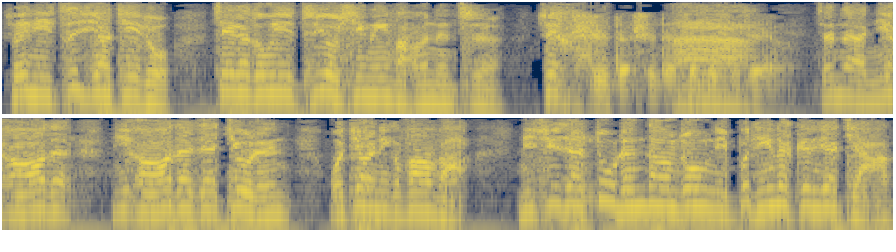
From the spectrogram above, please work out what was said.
所以你自己要记住，这个东西只有心灵法门能治，最好。是的是的啊真的是这样真的，你好好的，你好好的在救人。我教你个方法，你去在渡人当中，你不停的跟人家讲，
